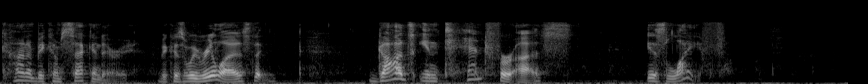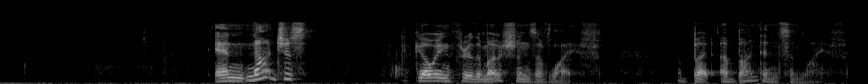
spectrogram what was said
kind of becomes secondary because we realize that God's intent for us is life. And not just going through the motions of life, but abundance in life.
